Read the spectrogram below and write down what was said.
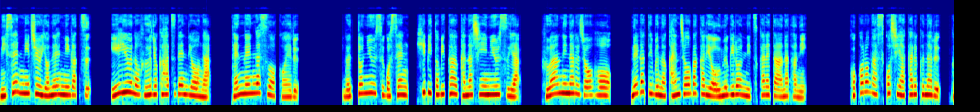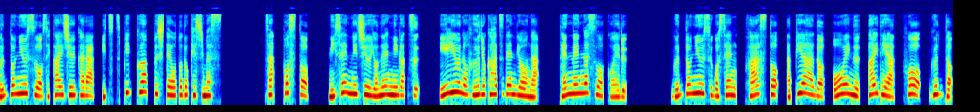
2024年2月、EU の風力発電量が天然ガスを超える。グッドニュース5000、日々飛び交う悲しいニュースや、不安になる情報、ネガティブな感情ばかりを生む議論に疲れたあなたに、心が少し明るくなるグッドニュースを世界中から5つピックアップしてお届けします。ザ・ポスト、2024年2月、EU の風力発電量が天然ガスを超える。グッドニュース5000、ファースト、アピアード、ON、アイデア、フォー、グッド。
